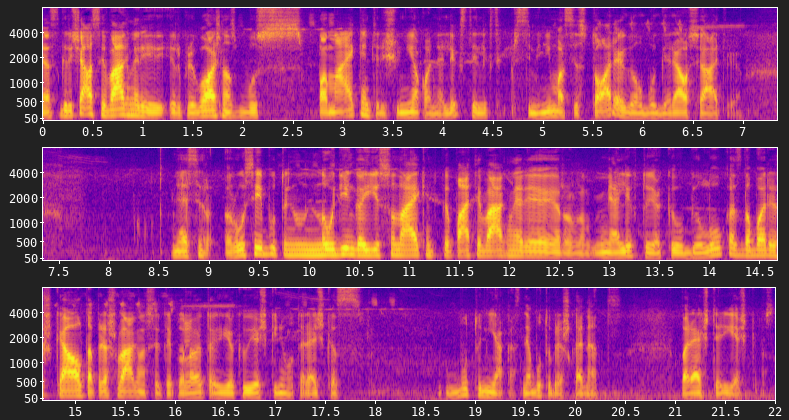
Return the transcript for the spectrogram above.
Nes greičiausiai Wagneriai ir Prigožinas bus panaikinti ir iš jų nieko neliks, tai liks tik prisiminimas istorijoje, galbūt geriausiu atveju. Nes ir Rusijai būtų naudinga jį sunaikinti apie patį Wagnerį ir neliktų jokių bylų, kas dabar iškelta prieš Wagnerius ir taip toliau, tai jokių ieškinių. Tai reiškia, būtų niekas, nebūtų prieš ką net pareikšti ir ieškinius.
